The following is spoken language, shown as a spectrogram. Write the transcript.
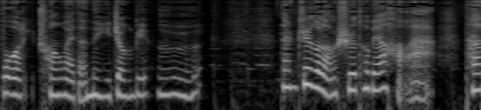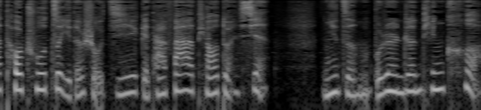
玻璃窗外的那一张脸。嗯，但这个老师特别好啊，他掏出自己的手机给他发了条短信：“你怎么不认真听课？”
